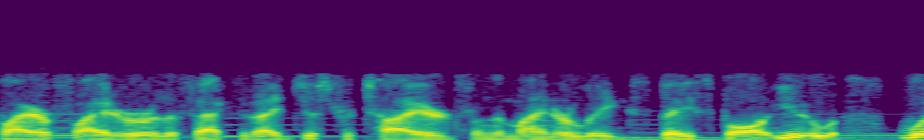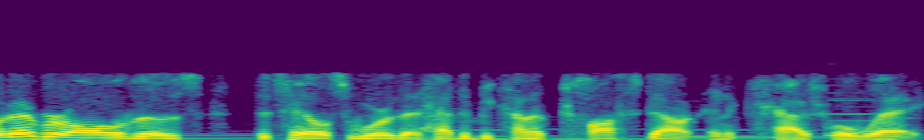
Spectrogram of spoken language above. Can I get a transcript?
firefighter or the fact that I just retired from the minor leagues baseball, you know, whatever all of those details were that had to be kind of tossed out in a casual way.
